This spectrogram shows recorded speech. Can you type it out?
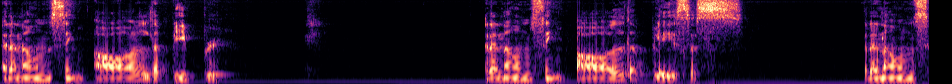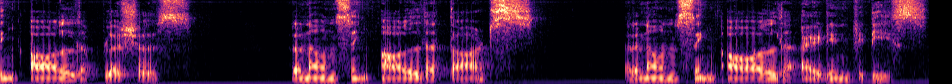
renouncing all the people, renouncing all the places, renouncing all the pleasures, renouncing all the thoughts, renouncing all the identities.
